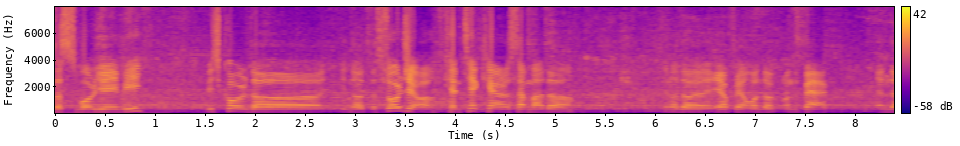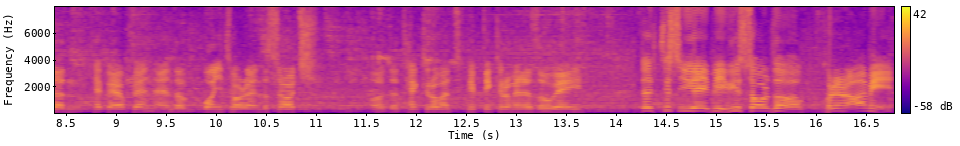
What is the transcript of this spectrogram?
A small UAV, which called the you know the soldier can take care of some of the you know the airplane on the on the back, and then take the airplane and the monitor and the search uh, the 10 kilometers, 50 kilometers away. This UAV we sold the Korean Army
